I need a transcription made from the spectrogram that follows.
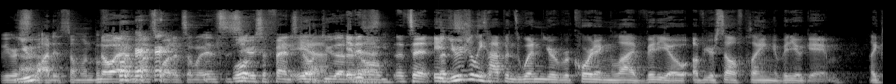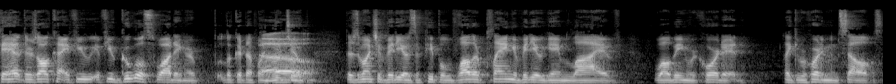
you ever swatted someone before? No, I have not swatted someone. It's a Well, serious offense. Don't do that it at is. home. That's it. It That's- usually happens when you're recording live video of yourself playing a video game. Like they have, there's all kind. If you if you Google swatting or look it up on Oh. YouTube, there's a bunch of videos of people while they're playing a video game live while being recorded, like recording themselves.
